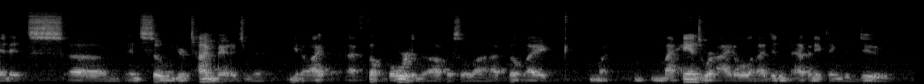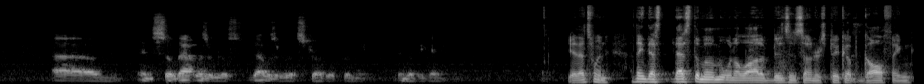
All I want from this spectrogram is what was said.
and it's um, and so your time management. You know, I I felt bored in the office a lot. I felt like my my hands were idle and I didn't have anything to do. Um, and so that was a real that was a real struggle for me in the beginning. Yeah, that's when I think that's that's the moment when a lot of business owners pick up golfing.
